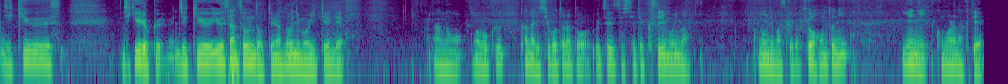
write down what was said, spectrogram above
持久持久力持久有酸素運動っていうのは脳にもいいっていうんであの、まあ、僕かなり仕事だとうつうつしてて薬も今飲んでますけど今日は本当に家にこもらなくて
